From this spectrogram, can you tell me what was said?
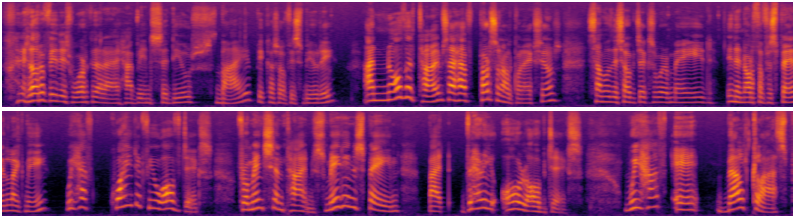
A lot of it is work that I have been seduced by because of its beauty. And other times I have personal connections. Some of these objects were made in the north of Spain, like me. We have quite a few objects from ancient times made in Spain, but very old objects. We have a belt clasp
